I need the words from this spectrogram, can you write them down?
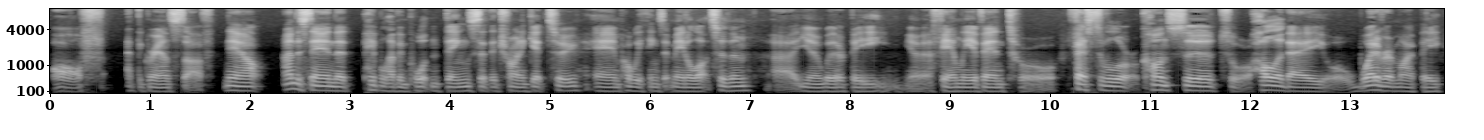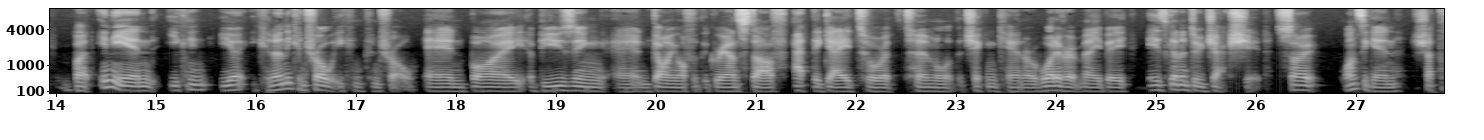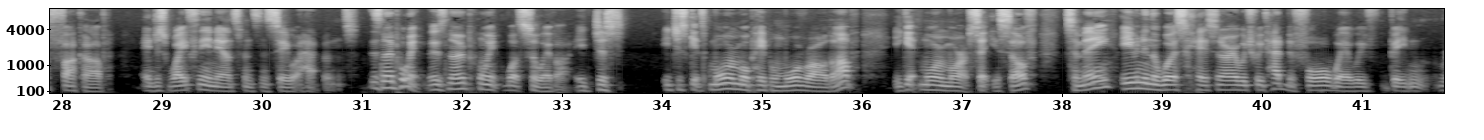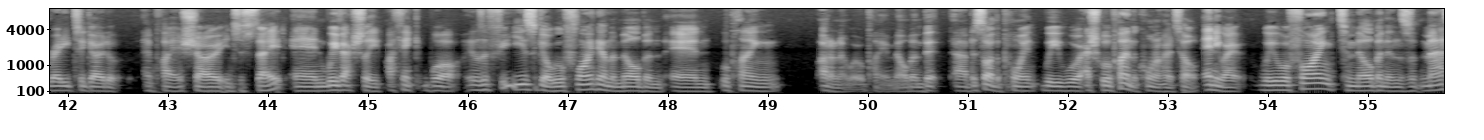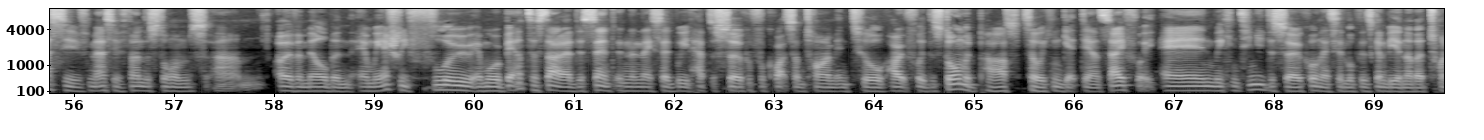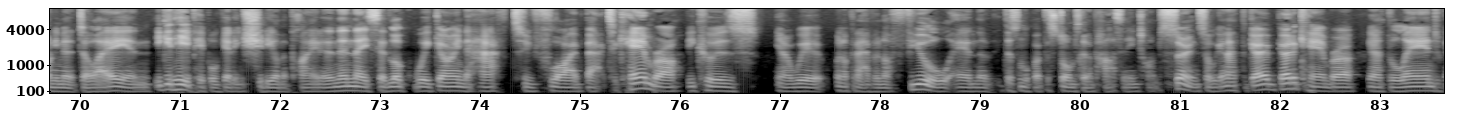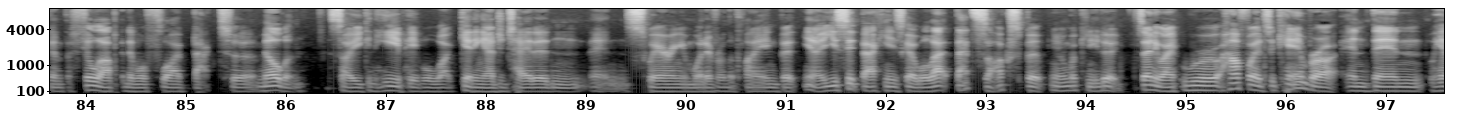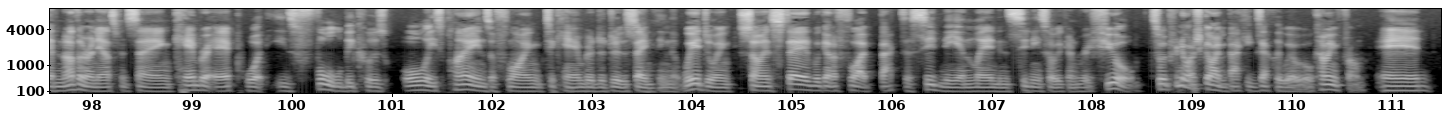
off at the ground staff. Now, I understand that people have important things that they're trying to get to, and probably things that mean a lot to them. Uh, you know, whether it be you know a family event or festival or a concert or a holiday or whatever it might be. But in the end, you can you, you can only control what you can control, and by abusing and going off at the ground staff at the gate or at the terminal at the check-in counter or whatever it may be, is going to do jack shit. So once again, shut the fuck up and just wait for the announcements and see what happens. There's no point. There's no point whatsoever. It just it just gets more and more people more riled up. You get more and more upset yourself. To me, even in the worst case scenario, which we've had before, where we've been ready to go to and play a show interstate, and we've actually, I think, well, it was a few years ago. We were flying down to Melbourne and we're playing I don't know where we were playing in Melbourne, but uh, beside the point, we were actually we were playing the Corner Hotel. Anyway, we were flying to Melbourne and there's massive, massive thunderstorms um, over Melbourne, and we actually flew and we were about to start our descent, and then they said we'd have to circle for quite some time until hopefully the storm would pass so we can get down safely. And we continued to circle, and they said, look, there's going to be another 20 minute delay, and you could hear people getting shitty on the plane. And then they said, look, we're going to have to fly back to Canberra because you know, we're, we're not going to have enough fuel and the, it doesn't look like the storm's going to pass anytime soon. So we're going to have to go, go to Canberra, we're going to have to land, we're going to have to fill up, and then we'll fly back to Melbourne. So you can hear people like getting agitated and, and swearing and whatever on the plane. But, you know, you sit back and you just go, well, that, that sucks, but, you know, what can you do? So anyway, we're halfway to Canberra and then we had another announcement saying Canberra airport is full because all these planes are flying to Canberra to do the same thing that we're doing. So instead, we're going to fly back to Sydney and land in Sydney so we can refuel. So we're pretty much going back exactly where we were coming from. And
